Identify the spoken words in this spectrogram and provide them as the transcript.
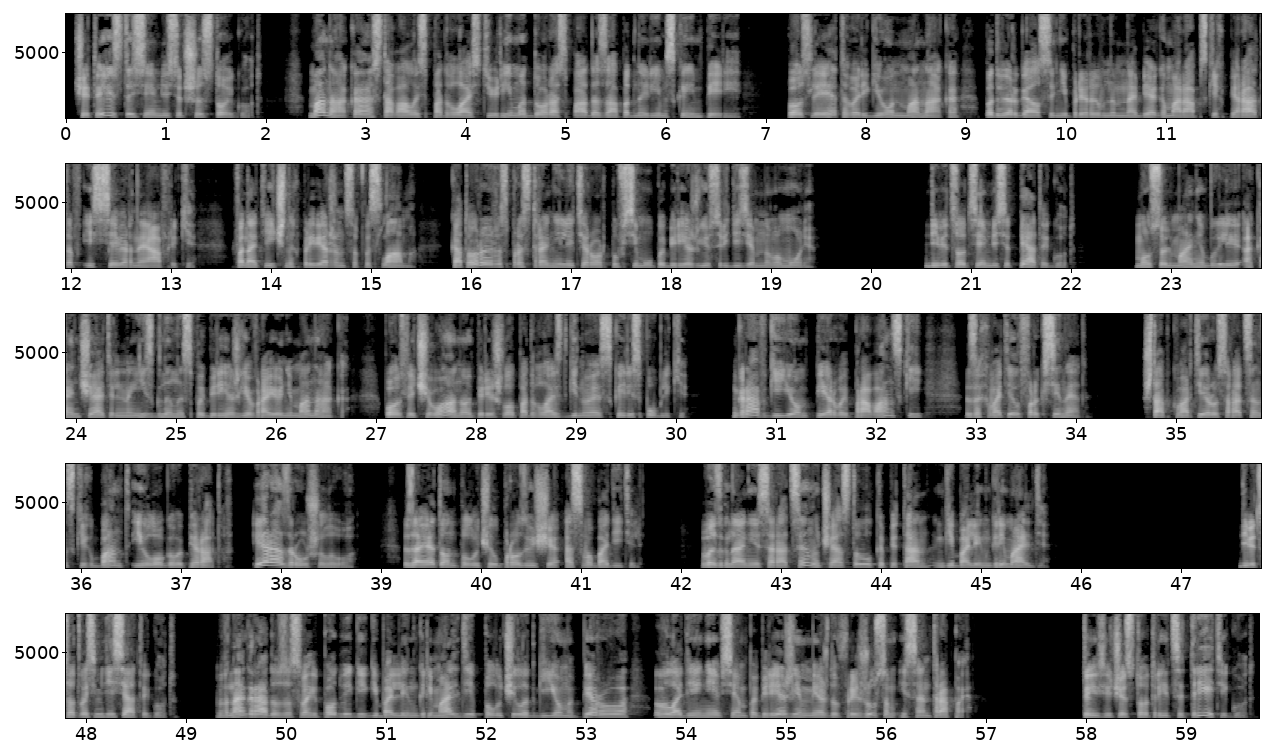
476 год. Монако оставалась под властью Рима до распада Западной Римской империи – После этого регион Монако подвергался непрерывным набегам арабских пиратов из Северной Африки, фанатичных приверженцев ислама, которые распространили террор по всему побережью Средиземного моря. 975 год. Мусульмане были окончательно изгнаны с побережья в районе Монако, после чего оно перешло под власть Генуэзской республики. Граф Гийом I Прованский захватил Фраксинет – штаб-квартиру сарацинских банд и логово пиратов, и разрушил его. За это он получил прозвище «Освободитель». В изгнании сарацин участвовал капитан Гибалин Гримальди. 980 год. В награду за свои подвиги Гибалин Гримальди получил от Гийома I владение всем побережьем между Фрижусом и Сент-Тропе. 1133 год.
